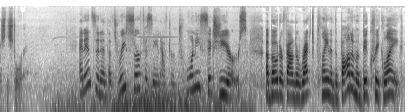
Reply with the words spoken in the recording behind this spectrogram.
That's the story. An incident that's resurfacing after 26 years. A boater found a wrecked plane at the bottom of Big Creek Lake,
